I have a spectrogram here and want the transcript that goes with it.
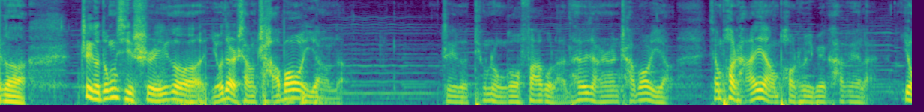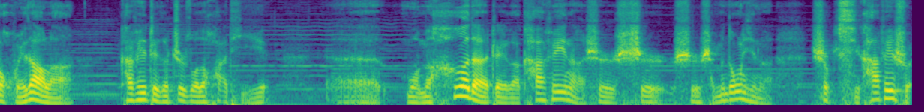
个这个东西是一个有点像茶包一样的，这个听众给我发过来，他有点像茶包一样，像泡茶一样泡出一杯咖啡来，又回到了。咖啡这个制作的话题，呃，我们喝的这个咖啡呢，是是是什么东西呢？是洗咖啡水，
